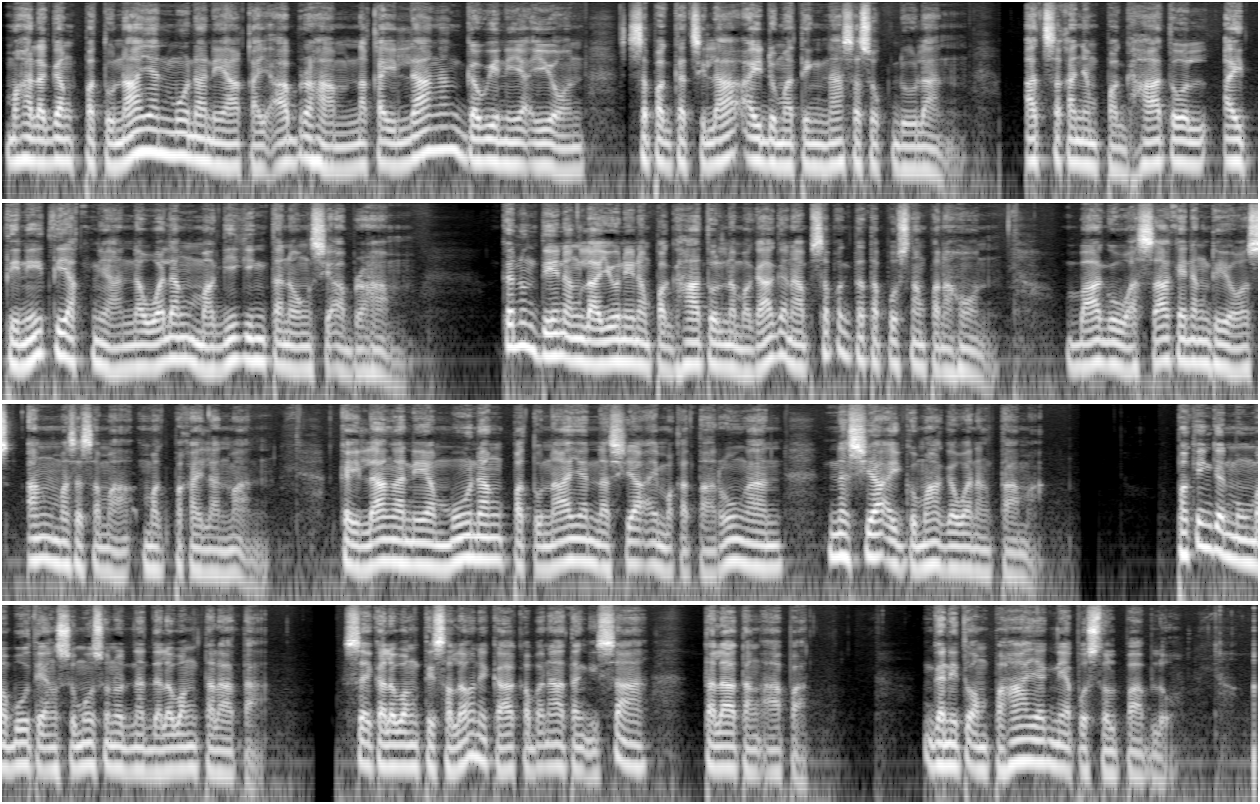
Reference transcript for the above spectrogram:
Mahalagang patunayan muna niya kay Abraham na kailangang gawin niya iyon sapagkat sila ay dumating na sa sukdulan. at sa kanyang paghatol ay tinitiyak niya na walang magiging tanong si Abraham. Ganon din ang layunin ng paghatol na magaganap sa pagtatapos ng panahon, bago wasakin ng Diyos ang masasama magpakailanman. Kailangan niya munang patunayan na siya ay makatarungan, na siya ay gumagawa ng tama. Pakinggan mong mabuti ang sumusunod na dalawang talata. Sa ikalawang Tesalonika, kabanatang isa, talatang apat. Ganito ang pahayag ni Apostol Pablo.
